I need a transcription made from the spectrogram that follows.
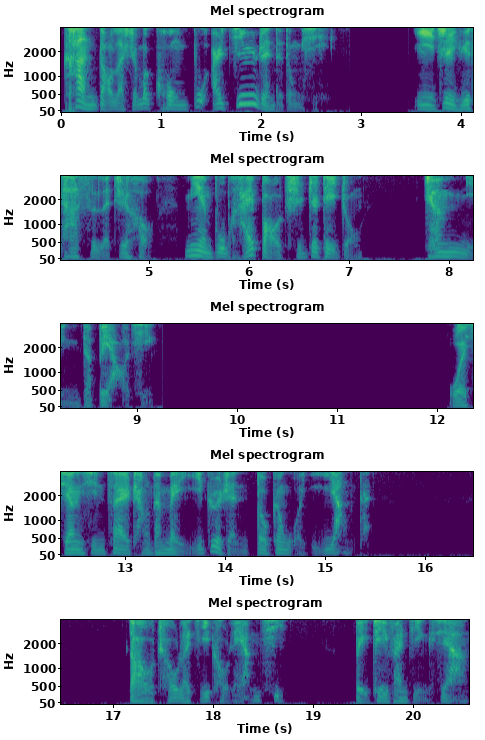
看到了什么恐怖而惊人的东西，以至于他死了之后，面部还保持着这种狰狞的表情。我相信在场的每一个人都跟我一样的，倒抽了几口凉气，被这番景象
